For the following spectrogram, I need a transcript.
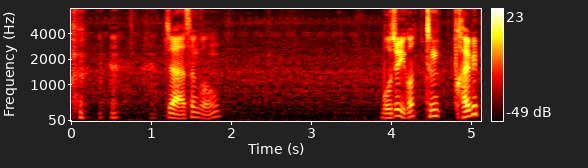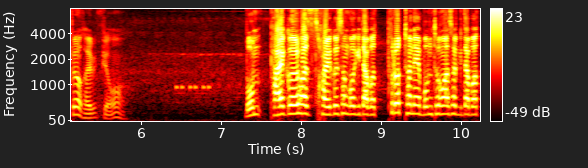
자 성공 뭐죠 이건? 등 갈비뼈야 갈비뼈 몸 발굴 화 발굴 성공이다 봇. 프로톤의 몸통 화석이다 봇.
